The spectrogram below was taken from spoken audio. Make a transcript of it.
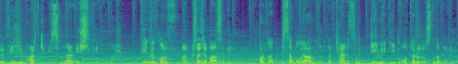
ve William Hart gibi isimler eşlik ediyorlar. Filmin konusundan kısaca bahsedelim. Orada bir sabah uyandığında kendisini bilmediği bir otel odasında buluyor.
